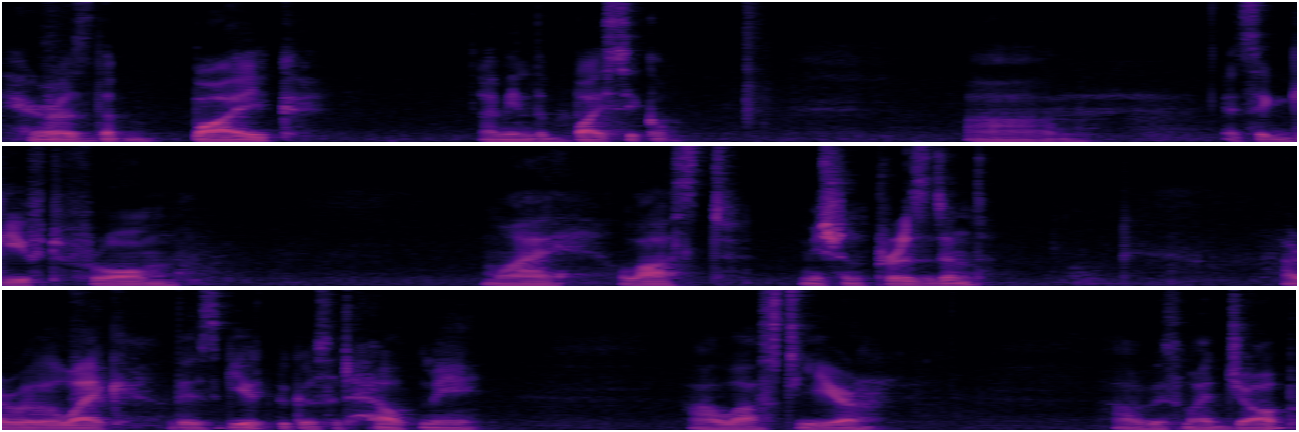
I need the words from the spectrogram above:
here is the bike, I mean the bicycle. Um, it's a gift from my last mission president. I really like this gift because it helped me uh, last year uh, with my job.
